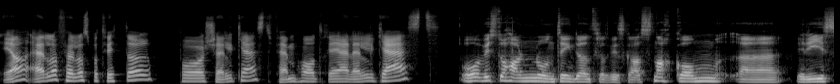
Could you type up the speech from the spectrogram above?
Ja, eller følg oss på Twitter på Shellcast, 5h3llcast. Og hvis du har noen ting du ønsker at vi skal snakke om, eh, ris,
